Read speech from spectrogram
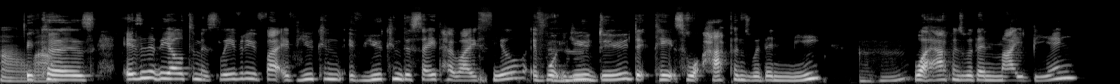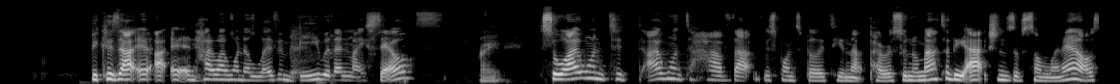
Oh, wow. because isn't it the ultimate slavery if I, if you can if you can decide how I feel, if what Mhm. you do dictates what happens within me, Mhm. what happens within my being, because I, I and how I want to live and be within myself. Right. So I want to I want to have that responsibility and that power. So no matter the actions of someone else,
